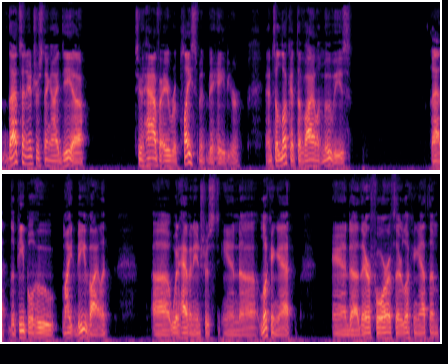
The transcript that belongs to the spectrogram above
that's an interesting idea to have a replacement behavior and to look at the violent movies that the people who might be violent uh, would have an interest in uh, looking at. And uh, therefore, if they're looking at them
